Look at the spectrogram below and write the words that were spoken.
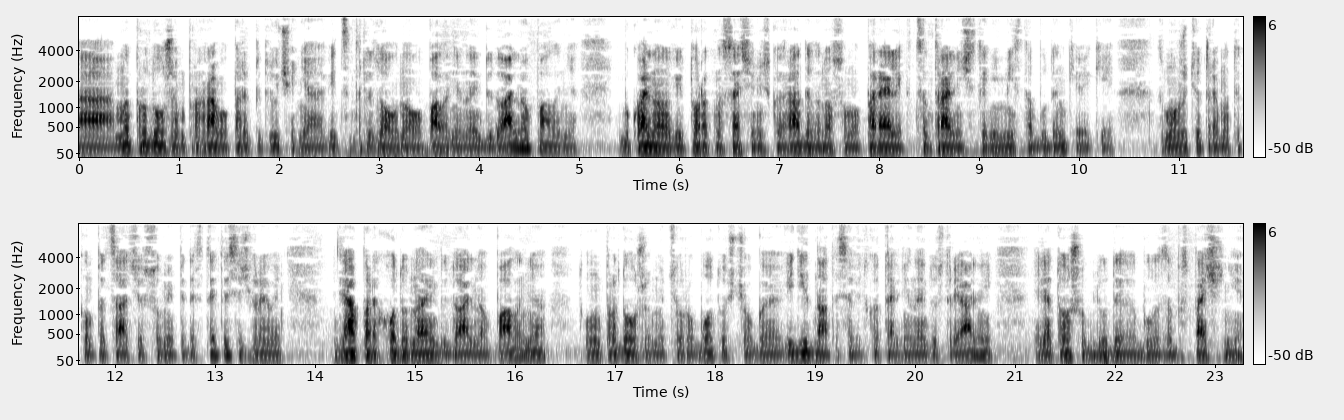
е, ми продовжуємо програму передпідключення від централізованого опалення на індивідуальне опалення. І буквально вівторок на сесію міської ради виносимо перелік центральній частині міста будинків, які зможуть отримати компенсацію в сумі 50 тисяч гривень для переходу на індивідуальне опалення. Тому продовжуємо цю роботу, щоб від'єднатися від котельні на індустріальній для того, щоб люди були забезпечені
